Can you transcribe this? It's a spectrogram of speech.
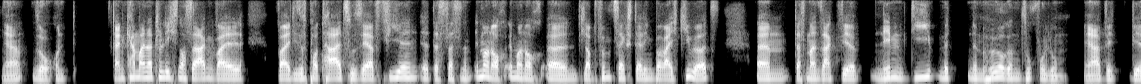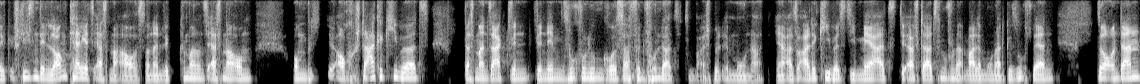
Ja, so. Und dann kann man natürlich noch sagen, weil, weil dieses Portal zu sehr vielen, äh, das, das sind immer noch, immer noch, äh, ich glaube, fünf, sechsstelligen Bereich Keywords, ähm, dass man sagt, wir nehmen die mit einem höheren Suchvolumen. Ja, wir, wir schließen den Longtail jetzt erstmal aus, sondern wir kümmern uns erstmal um, um auch starke Keywords, dass man sagt, wir, wir nehmen Suchvolumen größer 500 zum Beispiel im Monat. Ja, also alle Keywords, die mehr als, die öfter als 500 Mal im Monat gesucht werden. So, und dann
